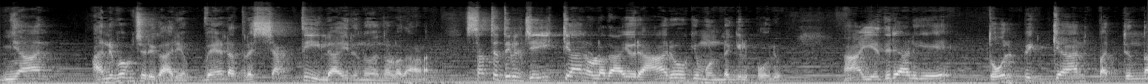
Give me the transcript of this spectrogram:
ഞാൻ അനുഭവിച്ചൊരു കാര്യം വേണ്ടത്ര ശക്തിയില്ലായിരുന്നു എന്നുള്ളതാണ്. സത്യത്തിൽ ജയിക്കാനുള്ളതായ ഒരു ആരോഗ്യമുണ്ടെങ്കിൽ പോലും ആ എതിരാളിയെ തോൽപ്പിക്കാൻ പറ്റുന്ന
